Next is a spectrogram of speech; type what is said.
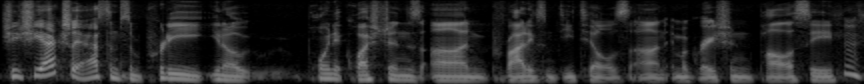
She she actually asked him some pretty you know pointed questions on providing some details on immigration policy. And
